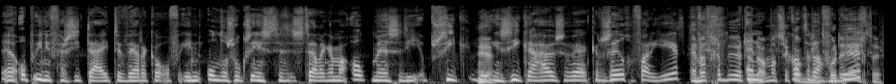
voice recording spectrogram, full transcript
uh, op universiteiten werken... of in onderzoeksinstellingen, maar ook mensen die op ziek, in ziekenhuizen werken. Dus heel gevarieerd. En wat gebeurt er en dan? Want ze komen niet voor gebeurt, de rechter.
